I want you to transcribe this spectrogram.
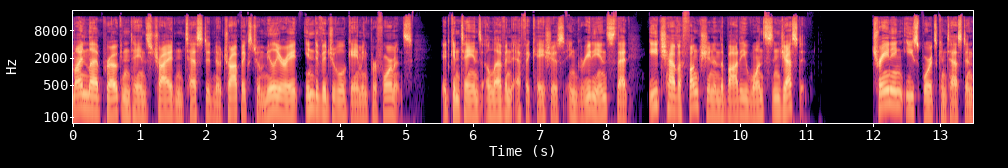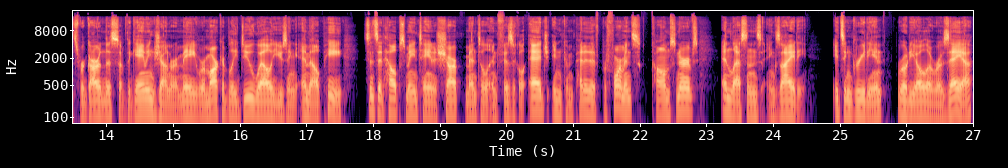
MindLab Pro contains tried and tested nootropics to ameliorate individual gaming performance. It contains 11 efficacious ingredients that each have a function in the body once ingested. Training esports contestants, regardless of the gaming genre, may remarkably do well using MLP since it helps maintain a sharp mental and physical edge in competitive performance, calms nerves, and lessens anxiety. Its ingredient, Rhodiola rosea,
